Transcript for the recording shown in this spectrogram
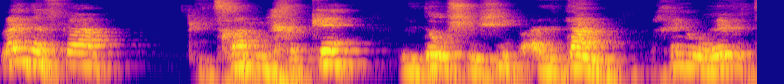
אולי דווקא יצחק מחכה לדור שלישי פעלתן, לכן הוא אוהב את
